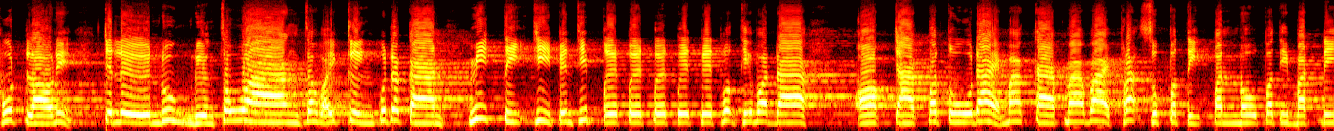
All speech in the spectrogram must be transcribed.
พุทธเรานี่เจริญรุ่งเรืองสว่างสวัยกึ่งพุทธการ มิติที่เป็นที่เปิดเปิดเปิดเปิดเปิดพวกเทวดาออกจากประตูได้มากราบมาไหว้พระสุปฏิปันโนปฏิบัติดี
